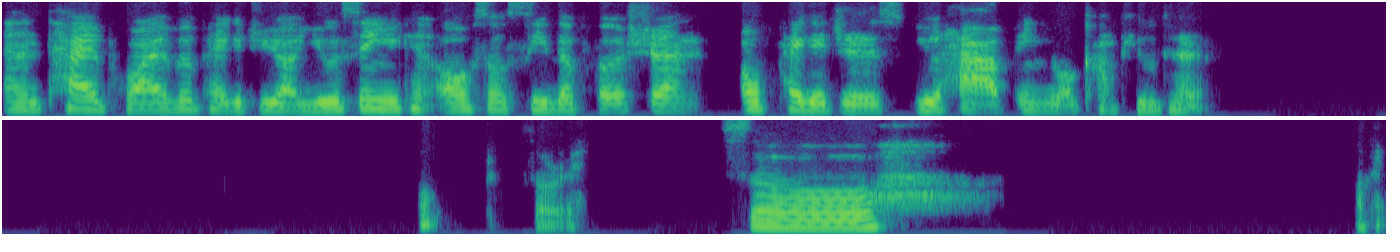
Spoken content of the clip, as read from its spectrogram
and type whatever package you are using, you can also see the version of packages you have in your computer. Oh, sorry. So, okay.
